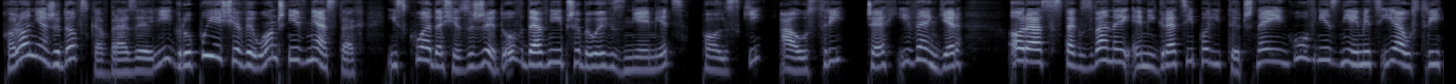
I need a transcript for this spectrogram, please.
Kolonia żydowska w Brazylii grupuje się wyłącznie w miastach i składa się z Żydów dawniej przybyłych z Niemiec, Polski, Austrii, Czech i Węgier oraz z tak zwanej emigracji politycznej, głównie z Niemiec i Austrii,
